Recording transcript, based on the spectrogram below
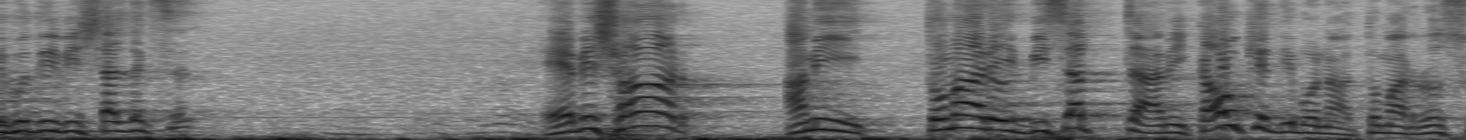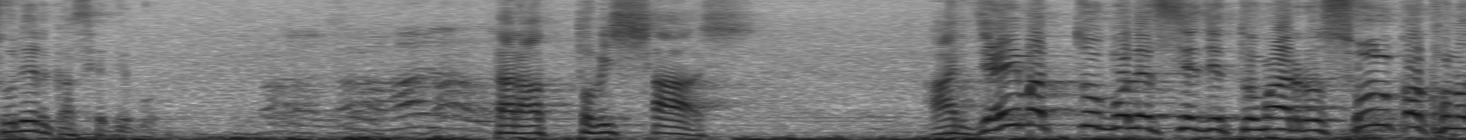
ইহুদি বিশ্বাস দেখছেন এ বিষর, আমি তোমার এই বিচারটা আমি কাউকে দিব না, তোমার রসুলের কাছে দেব। তার আত্মবিশ্বাস। আর যেই মাত্র বলেছে যে তোমার রসুল কখনো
